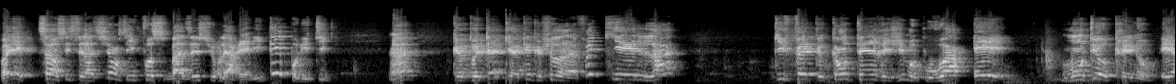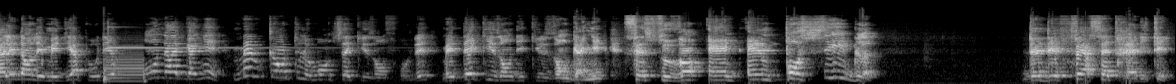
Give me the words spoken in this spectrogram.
Vous voyez, ça aussi c'est la science, il faut se baser sur la réalité politique. Hein? Que peut-être qu'il y a quelque chose en Afrique qui est là, qui fait que quand un régime au pouvoir est monter au créneau et aller dans les médias pour dire on a gagné, même quand tout le monde sait qu'ils ont fraudé, mais dès qu'ils ont dit qu'ils ont gagné, c'est souvent impossible de défaire cette réalité.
